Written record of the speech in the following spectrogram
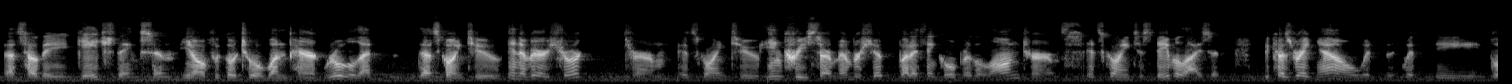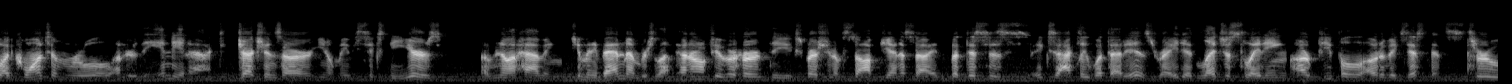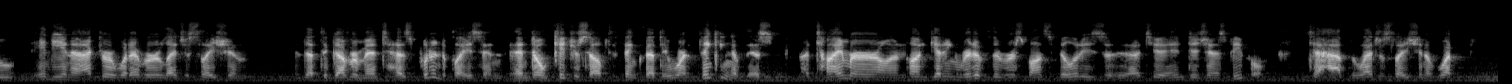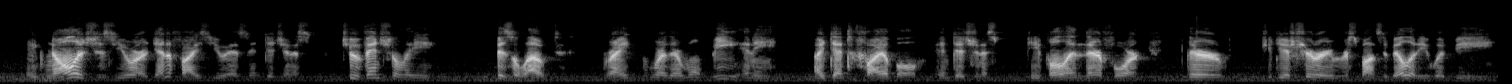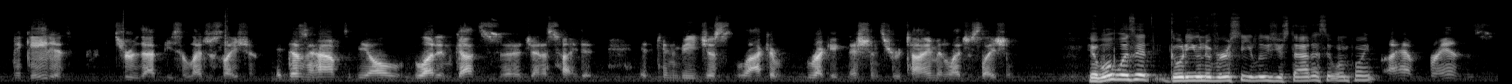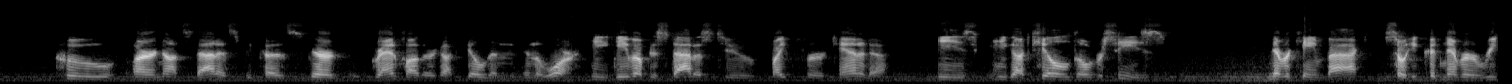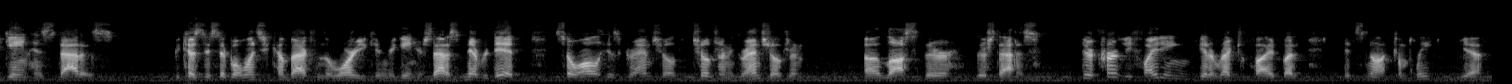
that's how they gauge things. And you know, if we go to a one-parent rule, that that's going to, in a very short term, it's going to increase our membership, but I think over the long term, it's going to stabilize it. Because right now, with with the blood quantum rule under the Indian Act, projections are you know maybe 60 years of not having too many band members left. I don't know if you've ever heard the expression of stop genocide, but this is exactly what that is, right? Legislating our people out of existence through Indian Act or whatever legislation that the government has put into place, and, and don't kid yourself to think that they weren't thinking of this, a timer on, on getting rid of the responsibilities uh, to Indigenous people, to have the legislation of what acknowledges you or identifies you as Indigenous to eventually fizzle out, right? Where there won't be any identifiable Indigenous people, and therefore their fiduciary responsibility would be negated through that piece of legislation. It doesn't have to be all blood and guts uh, genocide. It, it can be just lack of recognition through time and legislation. Yeah, what was it? Go to university, lose your status at one point? I have friends who are not status because their grandfather got killed in, in the war. He gave up his status to fight for Canada. He's he got killed overseas, never came back, so he could never regain his status because they said, well, once you come back from the war, you can regain your status. Never did. So all his grandchildren, children and grandchildren, uh, lost their their status. They're currently fighting to get it rectified, but it's not complete yet.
